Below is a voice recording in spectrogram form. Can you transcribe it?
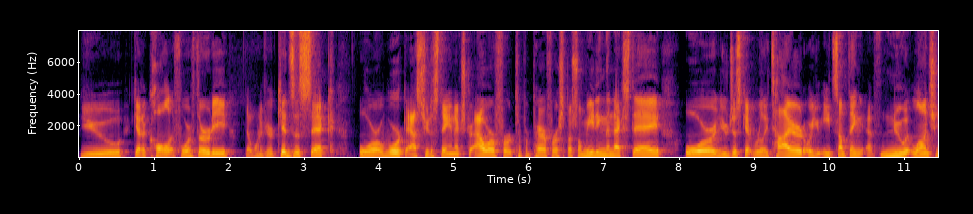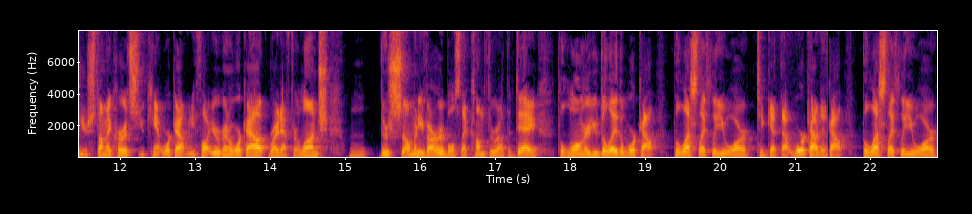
You get a call at 4:30 that one of your kids is sick or work asks you to stay an extra hour for to prepare for a special meeting the next day or you just get really tired or you eat something new at lunch and your stomach hurts you can't work out when you thought you were going to work out right after lunch there's so many variables that come throughout the day the longer you delay the workout the less likely you are to get that workout in the less likely you are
